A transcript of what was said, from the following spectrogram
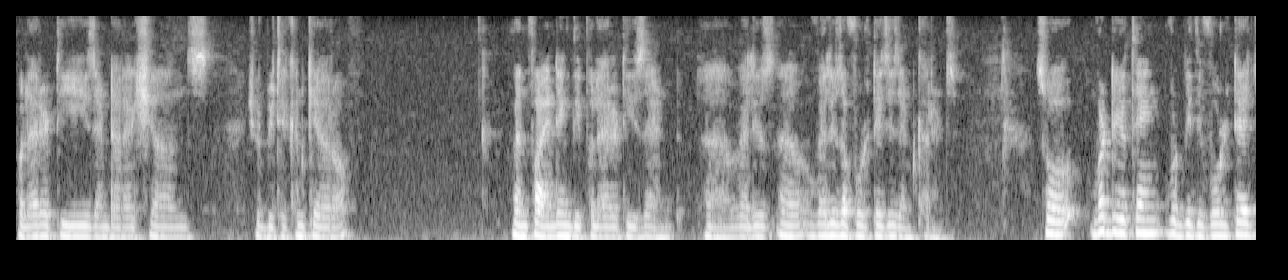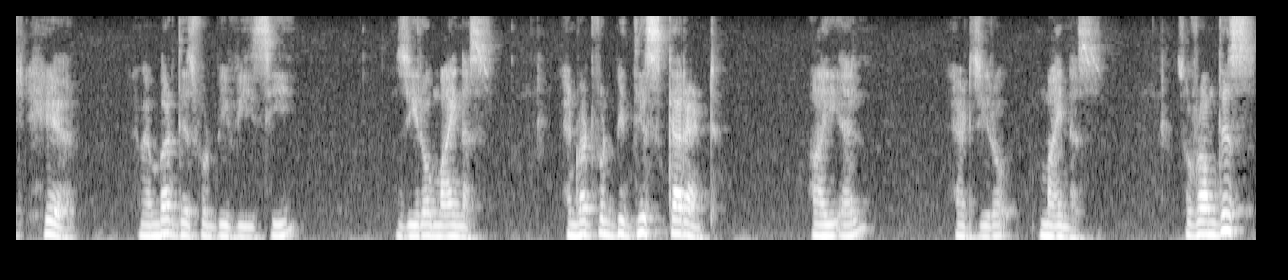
polarities and directions should be taken care of when finding the polarities and uh, values uh, values of voltages and currents so what do you think would be the voltage here remember this would be vc 0 minus and what would be this current il at 0 minus? So from this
